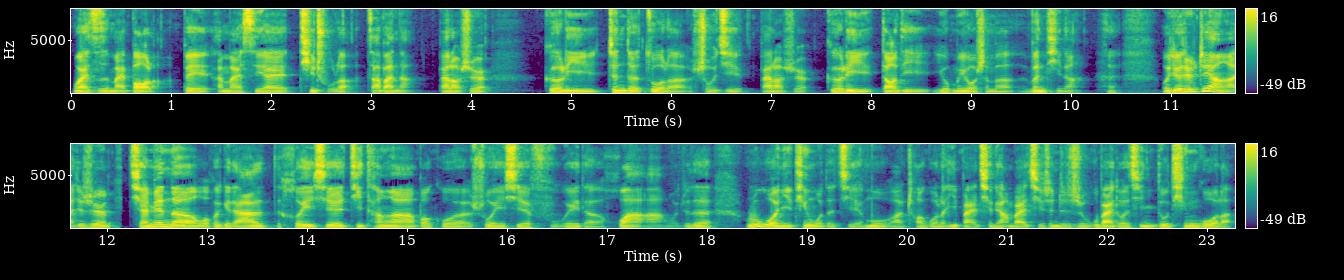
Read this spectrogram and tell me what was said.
外资买爆了，被 MSCI 剔除了，咋办呢？白老师，格力真的做了手机？白老师，格力到底有没有什么问题呢？哼我觉得是这样啊，就是前面呢，我会给大家喝一些鸡汤啊，包括说一些抚慰的话啊。我觉得，如果你听我的节目啊，超过了一百期、两百期，甚至是五百多期，你都听过了。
